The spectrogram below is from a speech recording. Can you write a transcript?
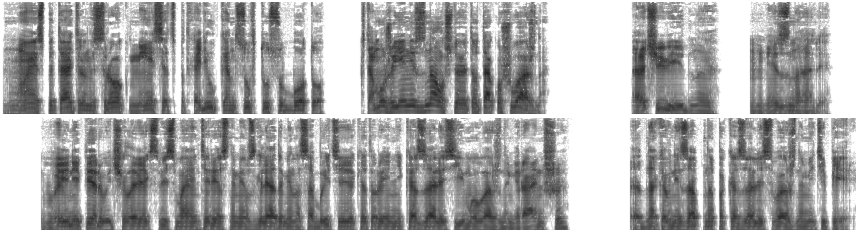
Мой испытательный срок, месяц, подходил к концу в ту субботу. К тому же я не знал, что это так уж важно. Очевидно, не знали. Вы не первый человек с весьма интересными взглядами на события, которые не казались ему важными раньше, однако внезапно показались важными теперь.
